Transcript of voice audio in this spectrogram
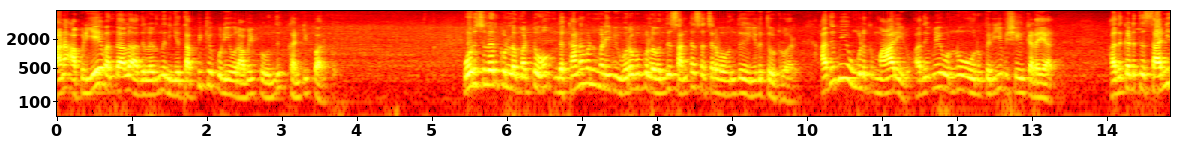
ஆனால் அப்படியே வந்தாலும் அதிலிருந்து நீங்கள் தப்பிக்கக்கூடிய ஒரு அமைப்பு வந்து கண்டிப்பாக இருக்கும். ஒரு சிலருக்குள்ள மட்டும் இந்த கணவன் மனைவி உறவுக்குள்ளே வந்து சண்டை சச்சரவை வந்து இழுத்து விட்ருவார் அதுவுமே உங்களுக்கு மாறிடும் அதுவுமே ஒன்றும் ஒரு பெரிய விஷயம் கிடையாது. அதுக்கடுத்து சனி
